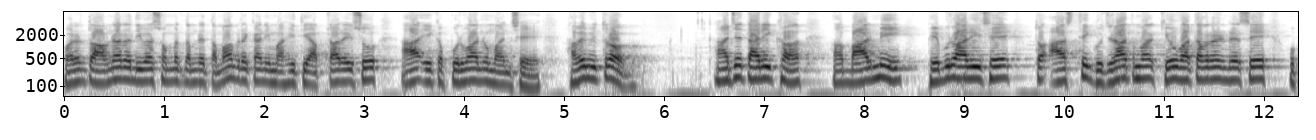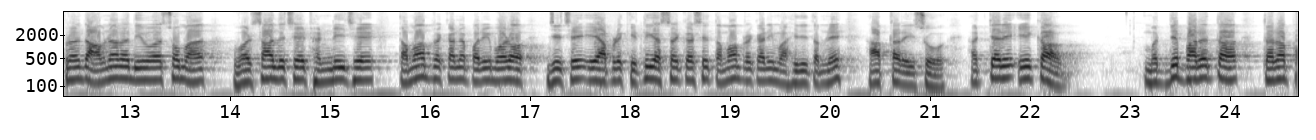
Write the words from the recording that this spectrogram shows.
પરંતુ આવનારા દિવસોમાં તમને તમામ પ્રકારની માહિતી આપતા રહીશું. આ એક પૂર્વાનુમાન છે. હવે મિત્રો આજે તારીખ બારમી ફેબ્રુઆરી છે. તો આજથી ગુજરાતમાં કેવું વાતાવરણ રહેશે? ઉપરાંત આવનારા દિવસોમાં વરસાદ છે, ઠંડી છે, તમામ પ્રકારના પરિબળો જે છે એ આપણે કેટલી અસર કરશે તમામ પ્રકારની માહિતી તમને આપતા રહીશું. અત્યારે એક મધ્ય ભારત તરફ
